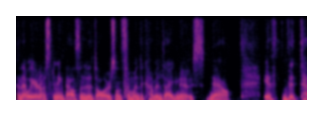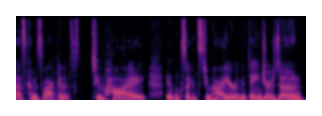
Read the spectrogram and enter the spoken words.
And that way you're not spending thousands of dollars on someone to come and diagnose. Now, if the test comes back and it's too high, it looks like it's too high, you're in the danger zone.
